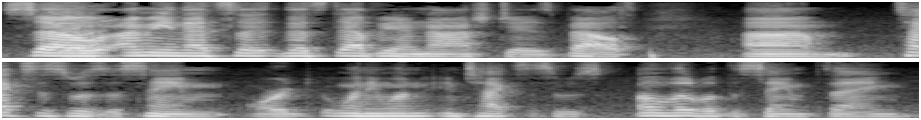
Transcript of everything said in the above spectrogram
So I mean, that's a, that's definitely a notch to his belt. Um, Texas was the same, or when he went in Texas, it was a little bit the same thing.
